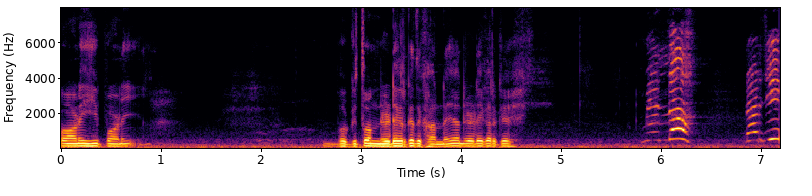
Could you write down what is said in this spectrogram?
ਪਾਣੀ ਹੀ ਪਾਣੀ ਬੱਗੀ ਤੋਂ ਨੇੜੇ ਕਰਕੇ ਦਿਖਾਣੇ ਆ ਨੇੜੇ ਕਰਕੇ। ਮੇਲਾ ਡਰ ਜੀ।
